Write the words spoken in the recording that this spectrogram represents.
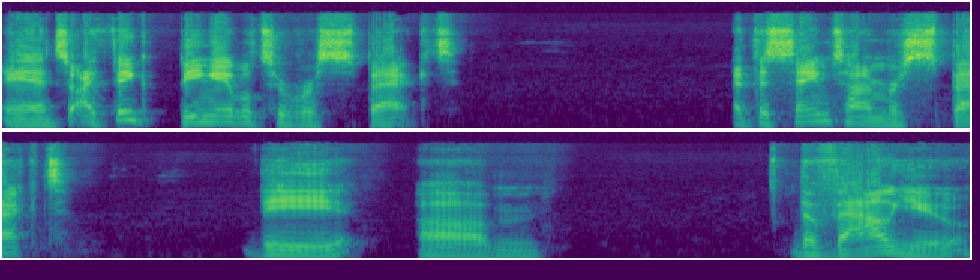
And so I think being able to respect, at the same time, respect the um, the value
